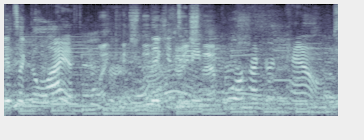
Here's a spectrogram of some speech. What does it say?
It's a Goliath. They can be 400 pounds.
